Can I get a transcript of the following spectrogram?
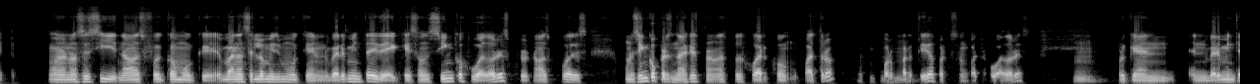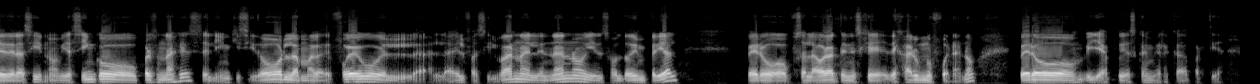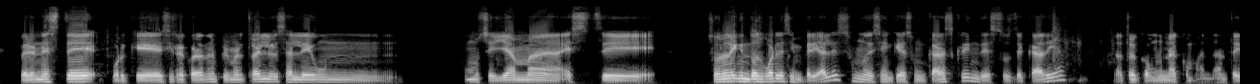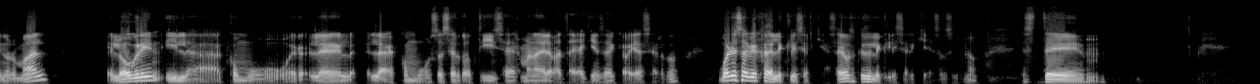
bueno, no sé si nada más fue como que van a hacer lo mismo que en Vermintide, de que son cinco jugadores, pero nada más puedes, bueno, cinco personajes, pero nada más puedes jugar con cuatro por partida, porque son cuatro jugadores. Mm. Porque en, en Vermintide era así, ¿no? Había cinco personajes, el Inquisidor, la Maga de Fuego, el- la, la Elfa Silvana, el Enano y el Soldado Imperial. Pero pues a la hora tenías que dejar uno fuera, ¿no? Pero y ya podías cambiar cada partida. Pero en este, porque si recuerdan el primer tráiler sale un... ¿Cómo se llama? Este... Son alguien dos guardias imperiales. Uno decían que es un Carscreen de estos de Cadia. El otro como una comandante normal el Ogrin y la como la, como sacerdotisa, hermana de la batalla, quién sabe qué vaya a ser, ¿no? Bueno, esa vieja de la eclesiarquía, sabemos que es de la eclesiarquía, eso sí, ¿no? Este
